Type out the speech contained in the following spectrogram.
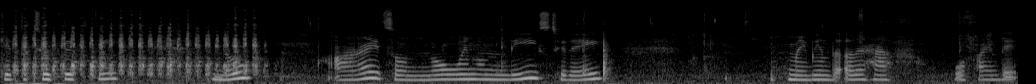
get the 250. Nope. Alright, so no win on these today maybe in the other half we'll find it.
